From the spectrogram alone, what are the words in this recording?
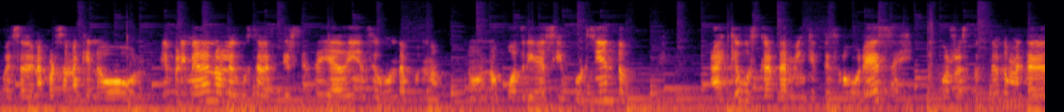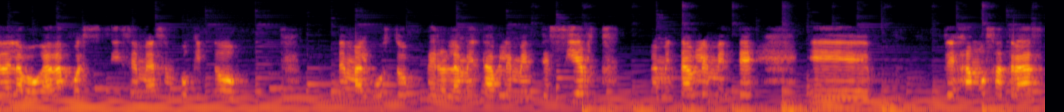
pues soy una persona que no, en primera no le gusta vestirse entallado y en segunda, pues no, no, no podría al 100%. Hay que buscar también que te favorece. Y por respecto al comentario de la abogada, pues sí se me hace un poquito de mal gusto, pero lamentablemente es cierto. Lamentablemente eh, dejamos atrás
